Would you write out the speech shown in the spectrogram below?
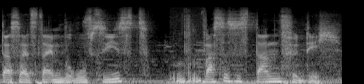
das als deinen Beruf siehst. Was ist es dann für dich?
